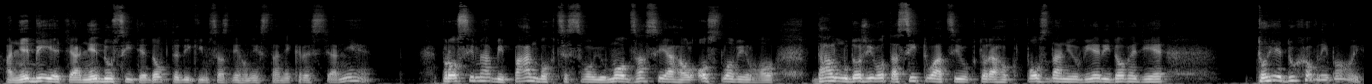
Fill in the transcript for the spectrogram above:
a nebijete a nedusíte dovtedy, kým sa z neho nestane kresťan. Nie. Prosíme, aby Pán Boh cez svoju moc zasiahol, oslovil ho, dal mu do života situáciu, ktorá ho k poznaniu viery dovedie. To je duchovný boj.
